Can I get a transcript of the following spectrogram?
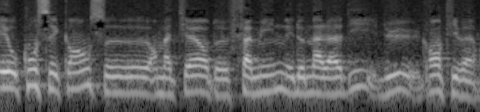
et aux conséquences euh, en matière de famine et de maladie du grand hiver.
